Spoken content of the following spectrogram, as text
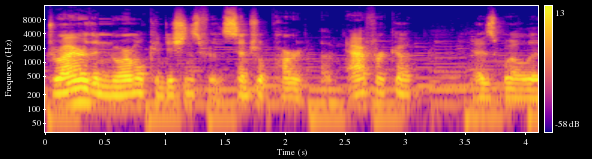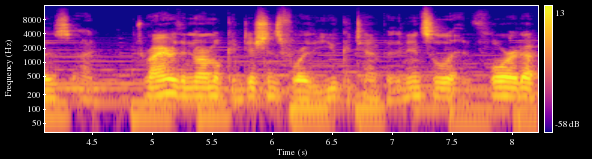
drier than normal conditions for the central part of Africa, as well as uh, drier than normal conditions for the Yucatan Peninsula and Florida,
